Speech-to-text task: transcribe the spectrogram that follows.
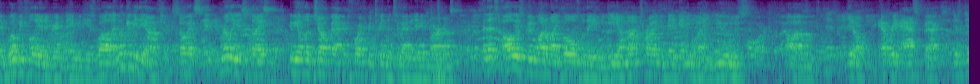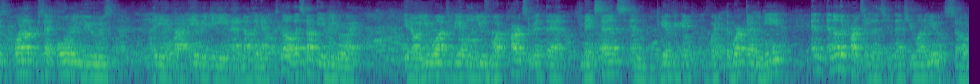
it will be fully integrated in AVD as well, and it'll give you the options. So it's, it really is nice to be able to jump back and forth between the two editing environments. And that's always been one of my goals with AVD. I'm not trying to make anybody use um, you know, every aspect, just, just 100% only use the uh, AVD and nothing else. No, that's not the Amiga way. You know, you want to be able to use what parts of it that make sense and to get, get what the work done you need, and, and other parts of it that you, want to use. So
